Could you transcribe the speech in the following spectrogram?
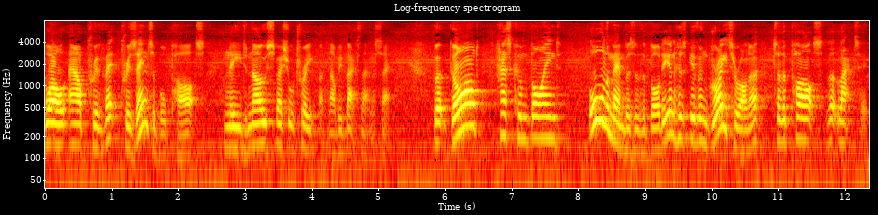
while our pre- presentable parts need no special treatment. And I'll be back to that in a sec. But God has combined all the members of the body and has given greater honour to the parts that lacked it.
